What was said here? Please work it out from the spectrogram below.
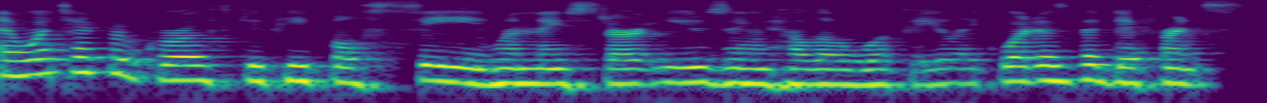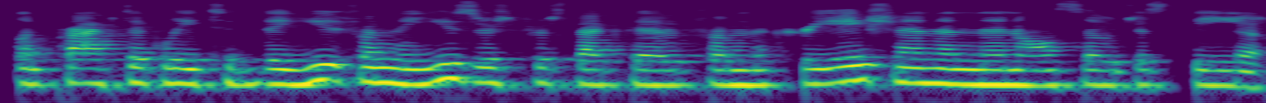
and what type of growth do people see when they start using Hello Woofy? Like, what is the difference practically to the from the user's perspective, from the creation, and then also just the yeah.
